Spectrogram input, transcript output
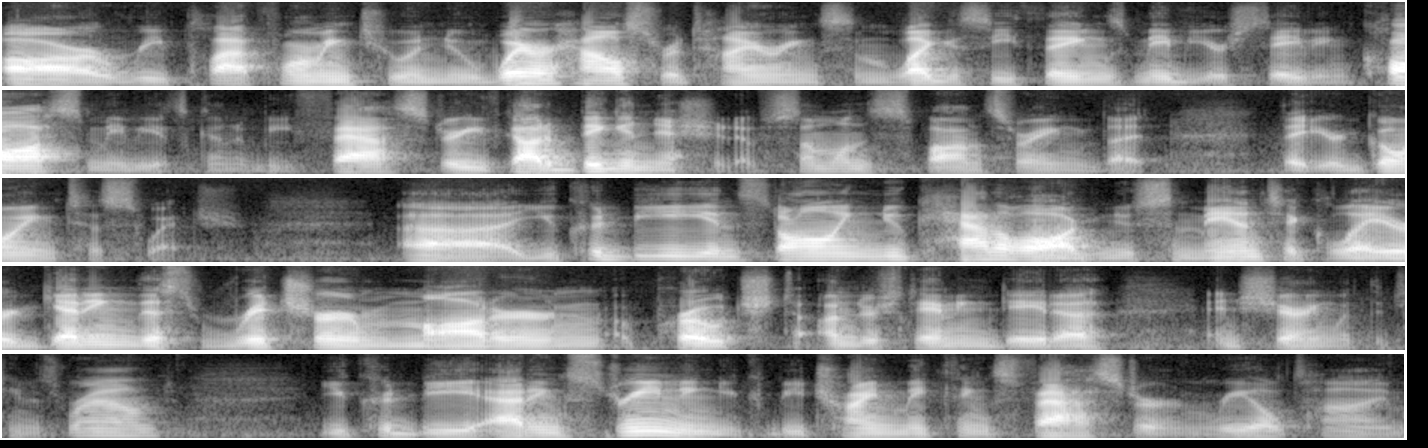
are replatforming to a new warehouse, retiring some legacy things. Maybe you're saving costs. Maybe it's going to be faster. You've got a big initiative. Someone's sponsoring that that you're going to switch. Uh, you could be installing new catalog, new semantic layer, getting this richer, modern approach to understanding data and sharing with the teams around. You could be adding streaming. You could be trying to make things faster in real time.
